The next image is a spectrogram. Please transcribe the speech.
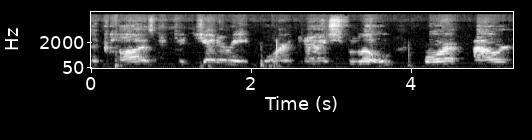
the cause to generate more cash flow for our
